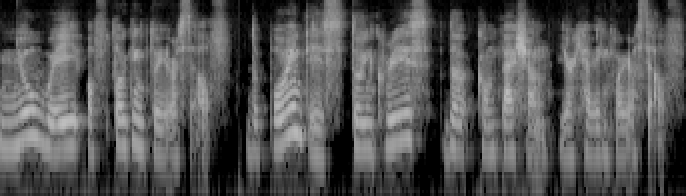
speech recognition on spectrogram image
new way of talking to yourself. The point is to increase the compassion you're having for yourself.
